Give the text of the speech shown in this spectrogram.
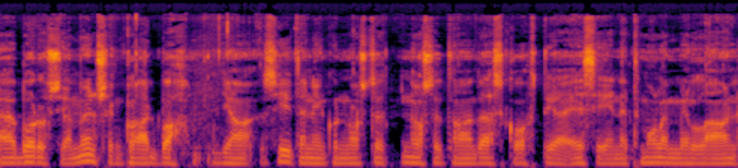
äh, Borussia Mönchengladbach, ja siitä niin nostet, nostetaan tässä kohtia esiin, että molemmilla on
